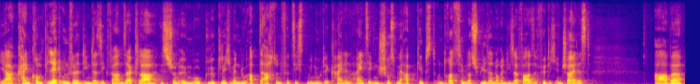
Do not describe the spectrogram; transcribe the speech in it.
ja, kein komplett unverdienter Sieg für Hansa. Klar, ist schon irgendwo glücklich, wenn du ab der 48. Minute keinen einzigen Schuss mehr abgibst und trotzdem das Spiel dann noch in dieser Phase für dich entscheidest. Aber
